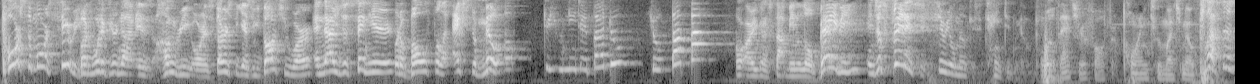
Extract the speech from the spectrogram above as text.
pour some more cereal. But what if you're not as hungry or as thirsty as you thought you were, and now you're just sitting here with a bowl full of extra milk? Oh, do you need a badu? Your papa? Or are you gonna stop being a little baby and just finish it? cereal milk is tainted milk. Well, that's your fault for pouring too much milk. Plus, there's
